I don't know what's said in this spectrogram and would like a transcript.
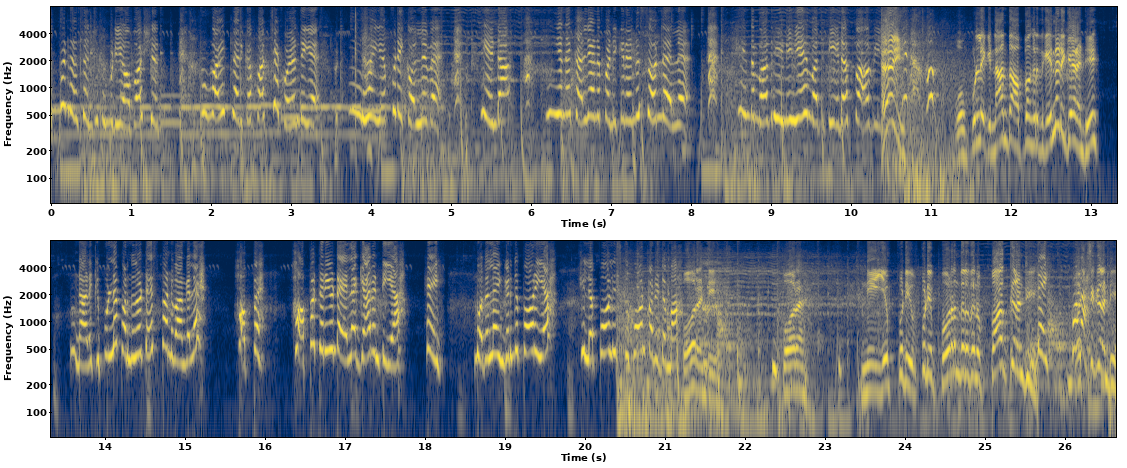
எப்படி செஞ்சுக்க முடியும் வயிற்றுல இருக்க பச்சை குழந்தைய நான் எப்படி கொல்லுவேன்? ஏண்டா என்ன கல்யாணம் பண்ணிக்கிறேன்னு சொன்னல இந்த மாதிரி என்ன ஏமாத்திட்டியடா பாவி. உன் பிள்ளைக்கு நான் தான் அப்பங்கிறதுக்கு என்னடி கேரண்டி நாளைக்கு புள்ள பிறந்ததும் டெஸ்ட் பண்ணுவாங்கல்ல? அப்ப அப்ப தெரியும்டா எல்லாம் கேரண்டியா ஹேய் முதல்ல இங்க இருந்து போறியா? இல்ல போலீஸ்க்கு போன் பண்ணட்டுமா? போறேன்டி. போறேன். நீ எப்படி எப்படி பிறந்துருதுன்னு பாக்குறேன்டி. வச்சுக்கிறேன்டி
